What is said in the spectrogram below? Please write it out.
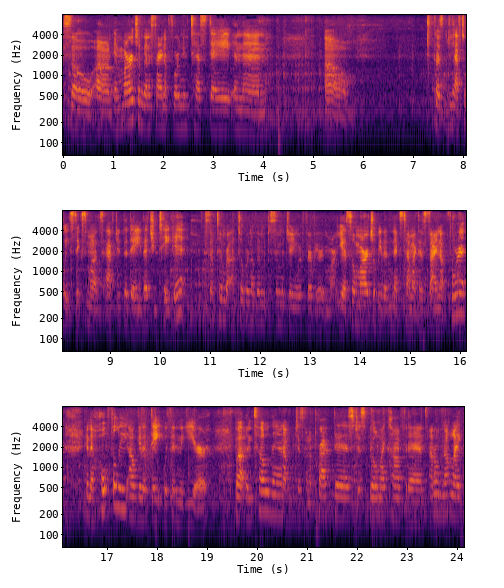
So um, in March, I'm going to sign up for a new test day and then um, because you have to wait six months after the day that you take it. September, October, November, December, January, February, March. Yeah, so March will be the next time I can sign up for it. And then hopefully I'll get a date within the year. But until then, I'm just going to practice, just build my confidence. I don't know, like,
